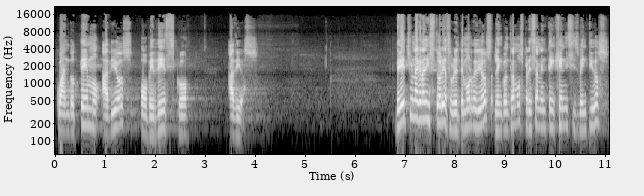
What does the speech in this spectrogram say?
Cuando temo a Dios, obedezco a Dios. De hecho, una gran historia sobre el temor de Dios la encontramos precisamente en Génesis 22.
